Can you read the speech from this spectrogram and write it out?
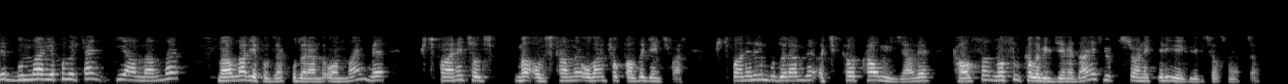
Ve bunlar yapılırken bir yandan da sınavlar yapılacak bu dönemde online ve kütüphane çalışma alışkanlığı olan çok fazla genç var kütüphanelerin bu dönemde açık kalıp kalmayacağı ve kalsa nasıl kalabileceğine dair yurt dışı örnekleriyle ilgili bir çalışma yapacağız.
